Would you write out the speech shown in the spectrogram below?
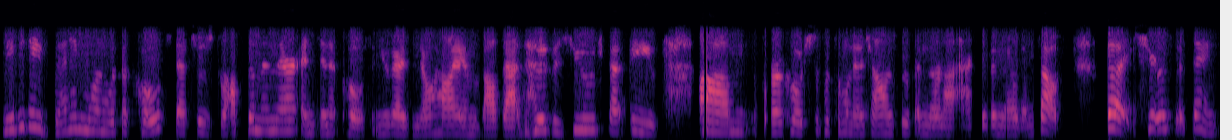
maybe they've been in one with a coach that just dropped them in there and didn't post. And you guys know how I am about that. That is a huge pet peeve um, for a coach to put someone in a challenge group and they're not active in there themselves. But here's the thing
